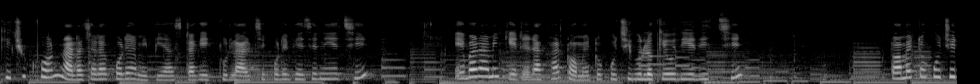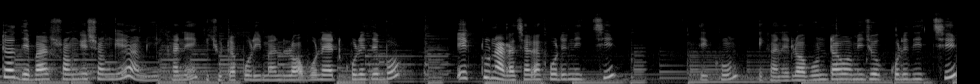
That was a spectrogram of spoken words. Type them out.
কিছুক্ষণ নাড়াচাড়া করে আমি পেঁয়াজটাকে একটু লালচে করে ভেজে নিয়েছি। এবার আমি কেটে রাখা টমেটো কুচিগুলোকেও দিয়ে দিচ্ছি। টমেটো কুচিটা দেবার সঙ্গে সঙ্গে আমি এখানে কিছুটা পরিমাণ লবণ অ্যাড করে দেব। একটু নাড়াচাড়া করে নিচ্ছি। দেখুন, এখানে লবণটাও আমি যোগ করে দিচ্ছি।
